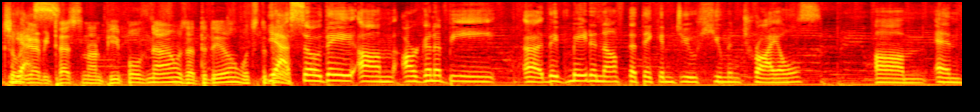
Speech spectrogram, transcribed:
So we're gonna be testing on people now. Is that the deal? What's the deal? Yeah, so they um, are going to be, uh, they've made enough that they can do human trials. Um, and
